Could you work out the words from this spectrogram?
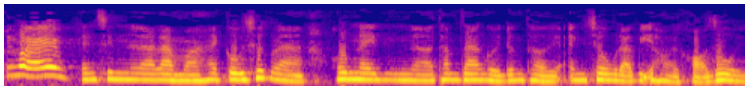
xin mời em Em xin à, làm à, hai câu trước là hôm nay à, tham gia người đương thời anh Châu đã bị hỏi khó rồi.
